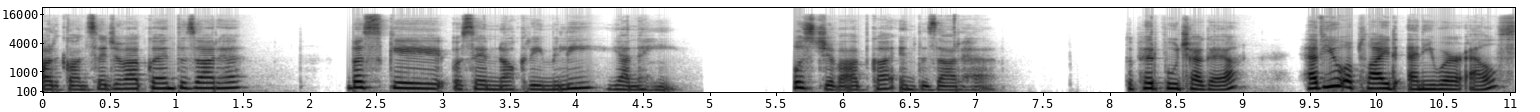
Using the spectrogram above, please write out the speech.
और कौन से जवाब का इंतज़ार है? बस कि उसे नौकरी मिली या नहीं। उस जवाब का इंतज़ार है। तो फिर पूछा गया have you applied anywhere else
